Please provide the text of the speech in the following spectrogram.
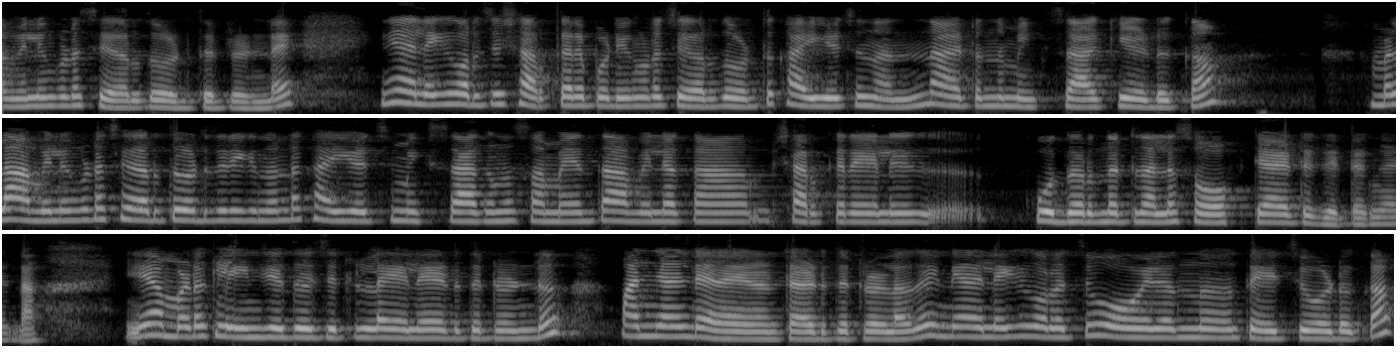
അവിലും കൂടെ ചേർത്ത് കൊടുത്തിട്ടുണ്ട്. ഇനി അതിലേക്ക് കുറച്ച് ശർക്കര പൊടിയും കൂടെ ചേർത്ത് കൊടുത്ത് കൈ വെച്ച് നന്നായിട്ടൊന്ന് മിക്സ് ആക്കി എടുക്കാം. നമ്മൾ അവിലും കൂടെ ചേർത്ത് കൊടുത്തിരിക്കുന്നുണ്ട്. കൈ വെച്ച് മിക്സ് ആക്കുന്ന സമയത്ത് അവിലൊക്കെ ശർക്കരയിൽ കുതിർന്നിട്ട് നല്ല സോഫ്റ്റ് ആയിട്ട് കിട്ടും കേട്ടോ. ഇനി നമ്മുടെ ക്ലീൻ ചെയ്ത് വെച്ചിട്ടുള്ള ഇല എടുത്തിട്ടുണ്ട്. മഞ്ഞളിന്റെ ഇലയാണ് കേട്ടോ എടുത്തിട്ടുള്ളത്. ഇനി അതിലേക്ക് കുറച്ച് ഓയിലൊന്ന് തേച്ച് കൊടുക്കാം.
